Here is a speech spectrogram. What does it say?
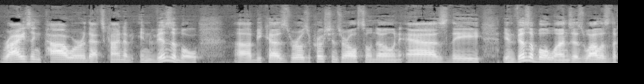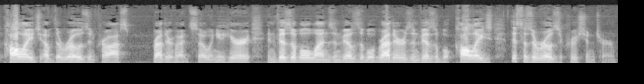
rising power that's kind of invisible uh, because Rosicrucians are also known as the invisible ones as well as the College of the Rose and Cross Brotherhood. So when you hear invisible ones, invisible brothers, invisible colleagues, this is a Rosicrucian term.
